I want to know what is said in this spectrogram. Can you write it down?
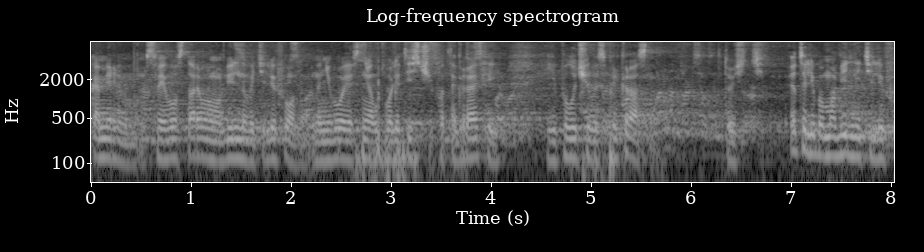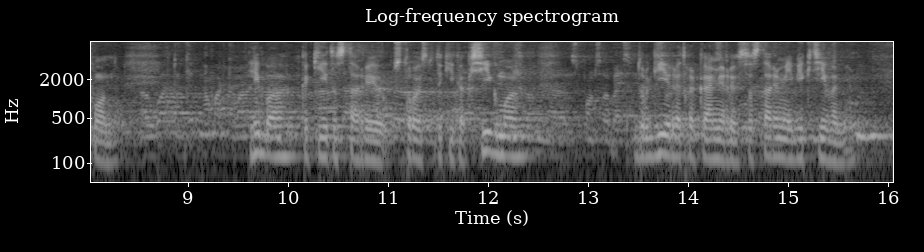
камере своего старого мобильного телефона. На него я снял более тысячи фотографий, и получилось прекрасно. То есть это либо мобильный телефон, либо какие-то старые устройства, такие как Sigma, другие ретро-камеры со старыми объективами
